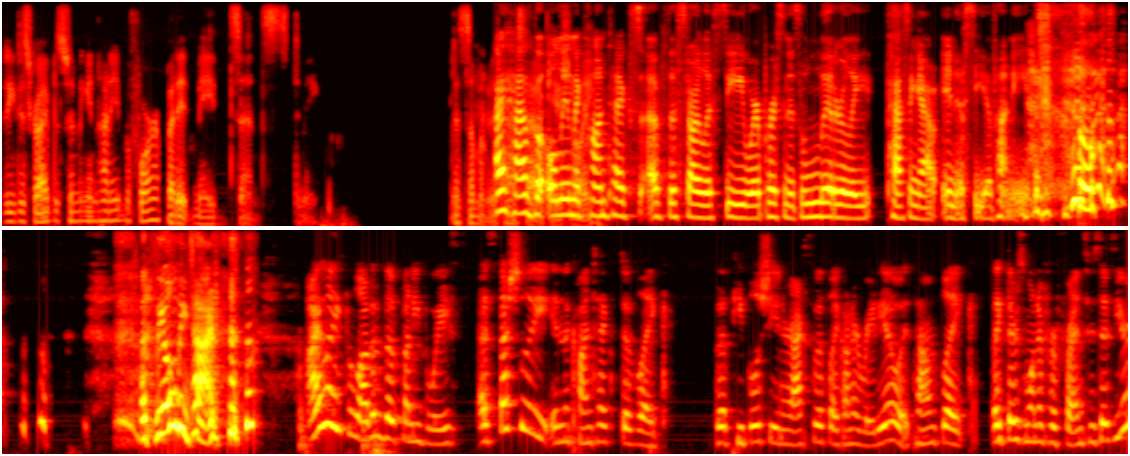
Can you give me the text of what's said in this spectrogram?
be described as swimming in honey before, but it made sense to me. As someone I have, but only in the context of the Starless Sea, where a person is literally passing out in a sea of honey. That's the only time. I liked a lot of the funny voice, especially in the context of like the people she interacts with, like on her radio. It sounds like like there's one of her friends who says you're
